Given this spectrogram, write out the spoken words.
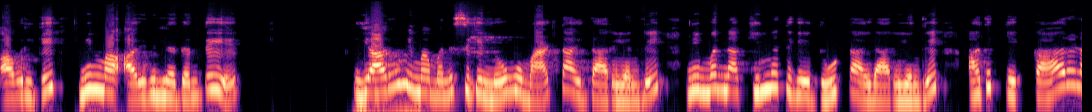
ಅವರಿಗೆ ನಿಮ್ಮ ಅರಿವಿಲ್ಲದಂತೆಯೇ ಯಾರೋ ನಿಮ್ಮ ಮನಸ್ಸಿಗೆ ನೋವು ಮಾಡ್ತಾ ಇದ್ದಾರೆ ಅಂದ್ರೆ, ನಿಮ್ಮನ್ನ ಖಿನ್ನತೆಗೆ ದೂಡ್ತಾ ಇದ್ದಾರೆ ಅಂದ್ರೆ, ಅದಕ್ಕೆ ಕಾರಣ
